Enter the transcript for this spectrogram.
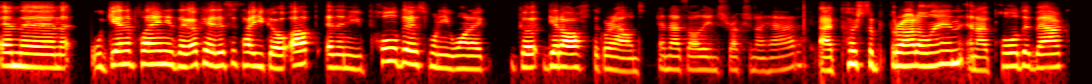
And then we get in the plane. He's like okay this is how you go up and then you pull this when you want to go get off the ground. And that's all the instruction I had? I pushed the throttle in and I pulled it back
